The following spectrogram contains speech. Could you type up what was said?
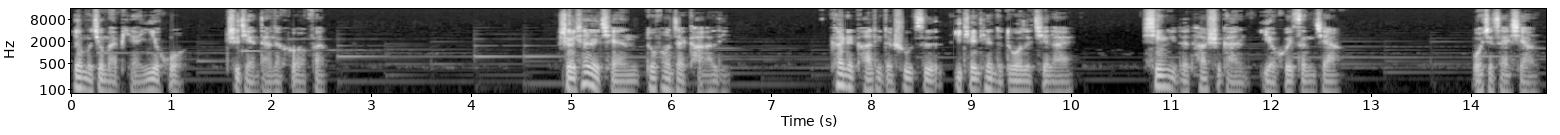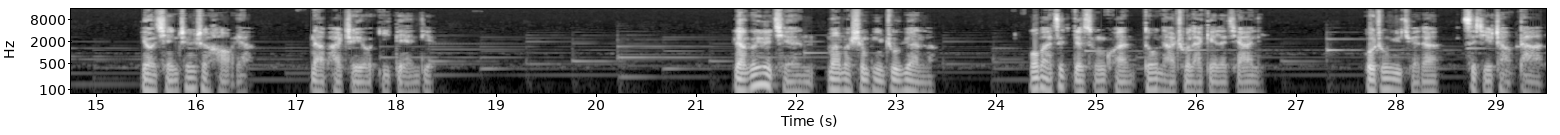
要么就买便宜货，吃简单的盒饭。省下的钱都放在卡里，看着卡里的数字一天天的多了起来，心里的踏实感也会增加。我就在想，有钱真是好呀，哪怕只有一点点。两个月前，妈妈生病住院了，我把自己的存款都拿出来给了家里。我终于觉得自己长大了，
